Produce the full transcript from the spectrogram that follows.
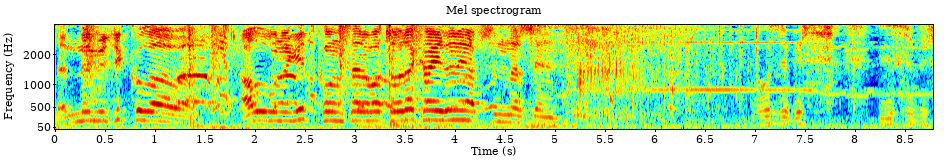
Sende müzik kulağı var. Al bunu git konservatuvara kaydını yapsınlar senin. Uzibis, uzibis.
